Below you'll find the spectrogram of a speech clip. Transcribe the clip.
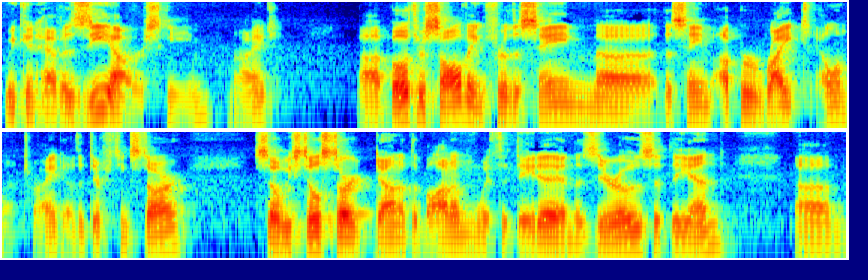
We can have a z outer scheme, right? Uh, both are solving for the same uh, the same upper right element, right, of the differencing star. So we still start down at the bottom with the data and the zeros at the end. Um,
